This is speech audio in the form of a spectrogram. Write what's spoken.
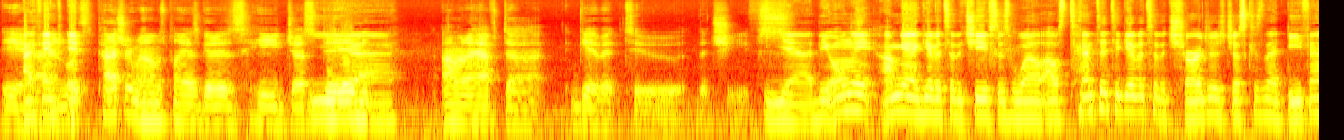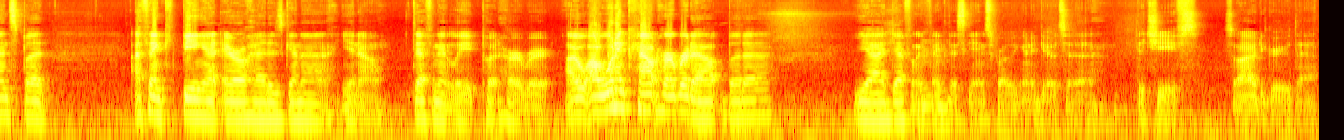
Yeah, I think it's Patrick Mahomes playing as good as he just did. Yeah, I'm gonna have to give it to the Chiefs. Yeah, the only I'm gonna give it to the Chiefs as well. I was tempted to give it to the Chargers just because of that defense, but I think being at Arrowhead is gonna, you know, definitely put Herbert. I, I wouldn't count Herbert out, but uh, yeah, I definitely mm-hmm. think this game's probably gonna go to the Chiefs. So I would agree with that.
